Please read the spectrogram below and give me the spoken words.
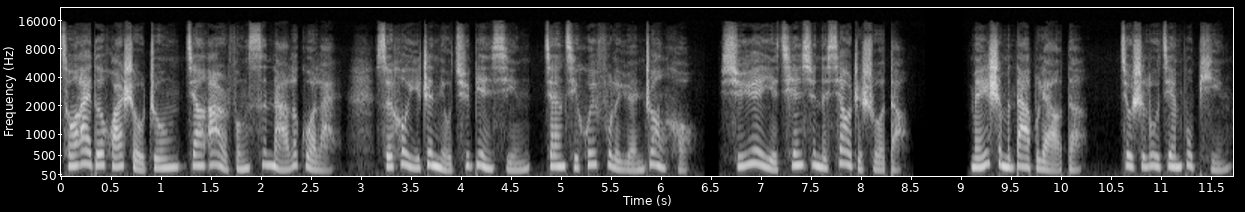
从爱德华手中将阿尔冯斯拿了过来，随后一阵扭曲变形，将其恢复了原状后，徐月也谦逊的笑着说道：“没什么大不了的，就是路见不平。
